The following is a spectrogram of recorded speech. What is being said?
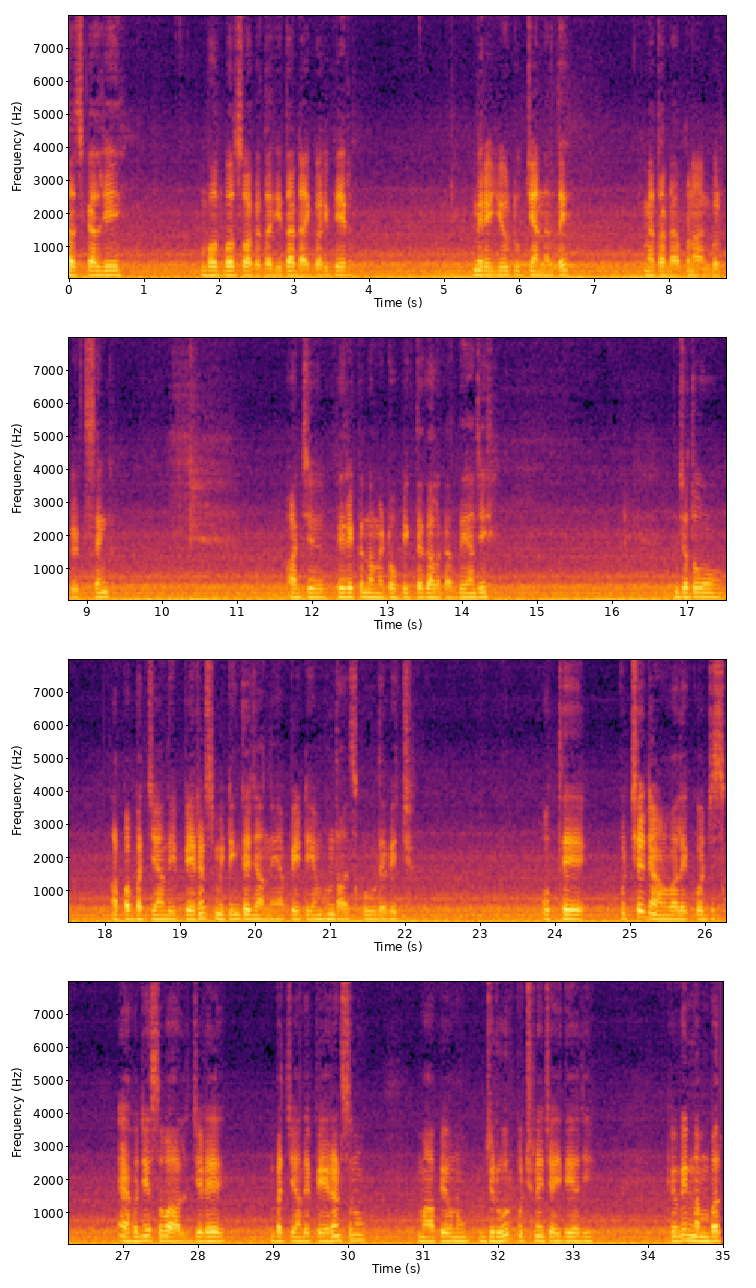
ਸਤਿ ਸ਼੍ਰੀ ਅਕਾਲ ਜੀ। ਬਹੁਤ ਬਹੁਤ ਸਵਾਗਤ ਹੈ ਜੀ ਤੁਹਾਡਾ ਇੱਕ ਵਾਰੀ ਫੇਰ ਮੇਰੇ YouTube ਚੈਨਲ ਤੇ। ਮੈਂ ਤੁਹਾਡਾ ਆਪਣਾ ਗੁਰਪ੍ਰੀਤ ਸਿੰਘ। ਅੱਜ ਫਿਰ ਇੱਕ ਨਵੇਂ ਟੌਪਿਕ ਤੇ ਗੱਲ ਕਰਦੇ ਹਾਂ ਜੀ। ਜਦੋਂ ਆਪਾਂ ਬੱਚਿਆਂ ਦੀ ਪੇਰੈਂਟਸ ਮੀਟਿੰਗ ਤੇ ਜਾਂਦੇ ਆ ਪੀਟੀਐਮ ਹੁੰਦਾ ਸਕੂਲ ਦੇ ਵਿੱਚ, ਉੱਥੇ ਪੁੱਛੇ ਜਾਣ ਵਾਲੇ ਕੁਝ ਇਹੋ ਜਿਹੇ ਸਵਾਲ ਜਿਹੜੇ ਬੱਚਿਆਂ ਦੇ ਪੇਰੈਂਟਸ ਨੂੰ, ਮਾਪਿਓ ਨੂੰ ਜ਼ਰੂਰ ਪੁੱਛਣੇ ਚਾਹੀਦੇ ਆ ਜੀ। ਕਿਉਂਕਿ ਨੰਬਰ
